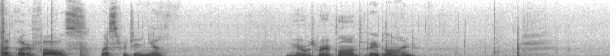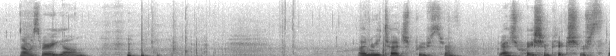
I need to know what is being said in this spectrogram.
Blackwater Falls, West Virginia. Your hair was very blonde. Very blonde. I was very young. Unretouched proofs from graduation pictures.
